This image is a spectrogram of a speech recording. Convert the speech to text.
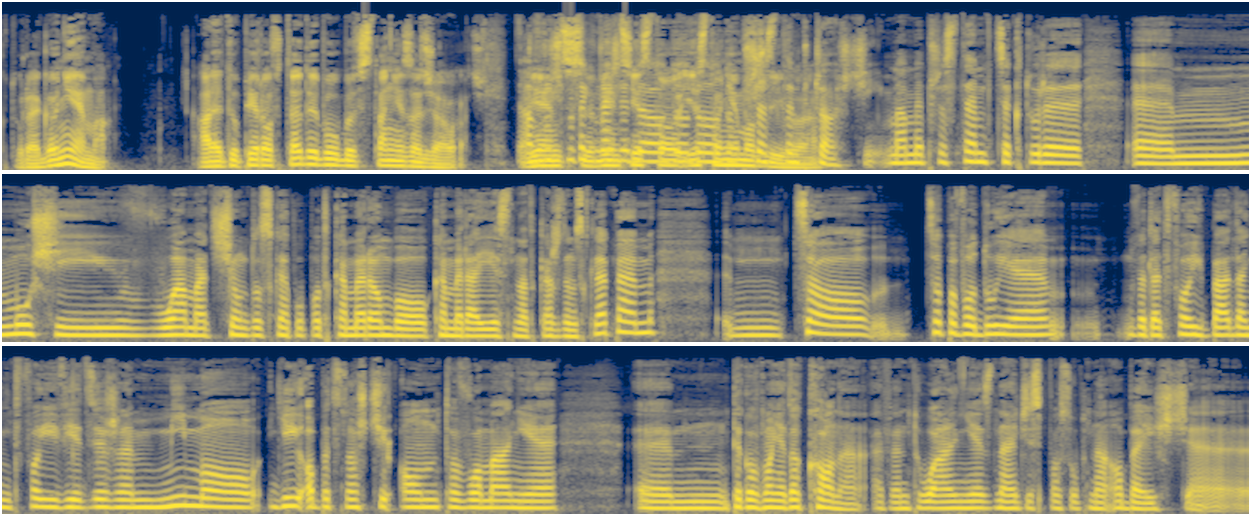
którego nie ma, ale dopiero wtedy byłby w stanie zadziałać. Więc więc jest, do, to, do, jest to do niemożliwe. przestępczości. Mamy przestępcę, który musi włamać się do sklepu pod kamerą, bo kamera jest nad każdym sklepem, co, co powoduje wedle twoich badań, twojej wiedzy, że mimo jej obecności on to włamanie, tego włamania dokona, ewentualnie znajdzie sposób na obejście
